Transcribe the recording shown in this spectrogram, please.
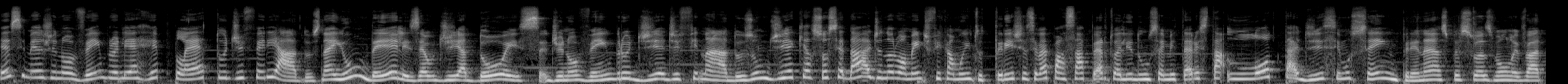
Esse mês de novembro ele é repleto de feriados, né? E um deles é o dia 2 de novembro, dia de finados, um dia que a sociedade normalmente fica muito triste. Você vai passar perto ali de um cemitério, está lotadíssimo sempre, né? As pessoas vão levar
